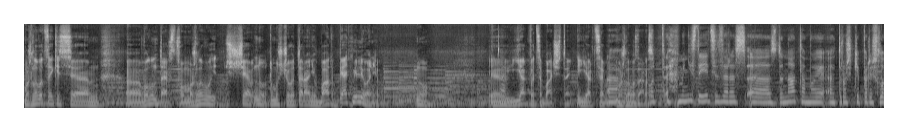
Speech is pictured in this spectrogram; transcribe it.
Можливо, це якесь е, е, волонтерство, можливо, ще ну тому, що ветеранів багато 5 мільйонів. Ну Так. як ви це бачите, і як це Е, можливо зараз? От мені здається, зараз е, з донатами е, трошки перейшло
